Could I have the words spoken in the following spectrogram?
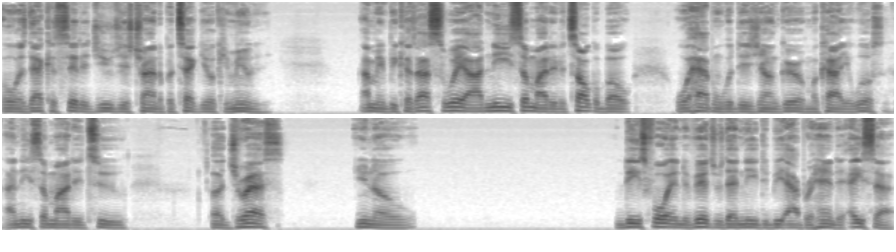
Or is that considered you just trying to protect your community? I mean, because I swear I need somebody to talk about what happened with this young girl, Makiyah Wilson. I need somebody to address, you know, these four individuals that need to be apprehended ASAP.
